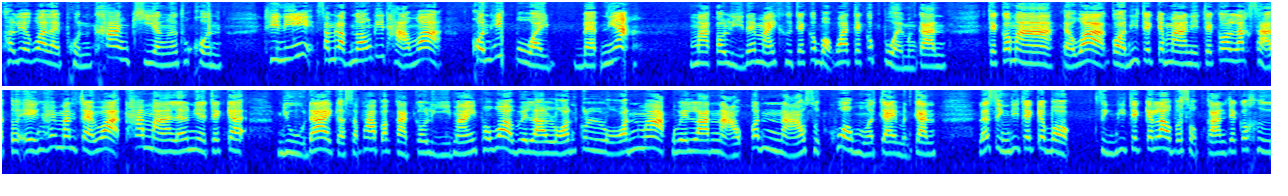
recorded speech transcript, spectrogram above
เขาเรียกว่าอะไรผลข้างเคียงนะทุกคน ทีนี้สำหรับน้องที่ถามว่าคนที่ป่วยแบบเนี้ยมาเกาหลีได้ไหมคือแจ็คก็บอกว่าแจ็คก็ป่วยเหมือนกันแจ็คก็มา แต่ว่าก่อนที่แจ็คจะมาเนี่ยแจ็คก็รักษาตัวเองให้มั่นใจว่าถ้ามาแล้วเนี่ยแจ็คจะอยู่ได้กับสภาพอากาศเกาหลีไหมเพราะว่าเวลาร้อนก็ร้อนมาก เวลาหนาวก็หนาวสุดขั้วหัวใจเหมือนกัน และสิ่งที่แจ็คจะบอก สิ่งที่แจ็คจะเล่าประสบการณ์แจ็คก็คือ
